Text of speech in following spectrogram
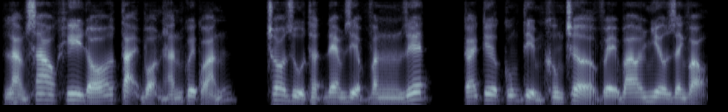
làm sao khi đó tại bọn hắn quê quán, cho dù thật đem diệp văn giết, cái kia cũng tìm không trở về bao nhiêu danh vọng.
